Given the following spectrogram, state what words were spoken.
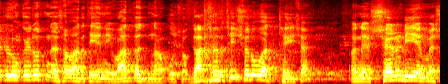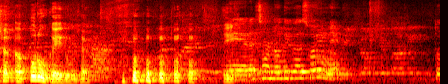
એટલું કર્યું જ ને સવારથી એની વાત જ ના પૂછો. ગાજરથી શરૂઆત થઈ છે અને શેરડીએ મેં પૂરું કર્યું છે. રજાનો દિવસ હોય ને તો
